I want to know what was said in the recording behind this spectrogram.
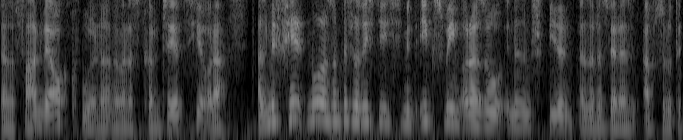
Also fahren wäre auch cool, ne? Wenn man das könnte jetzt hier. Oder. Also mir fehlt nur so ein bisschen richtig mit X-Wing oder so in diesem Spiel. Also das wäre das absolute,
